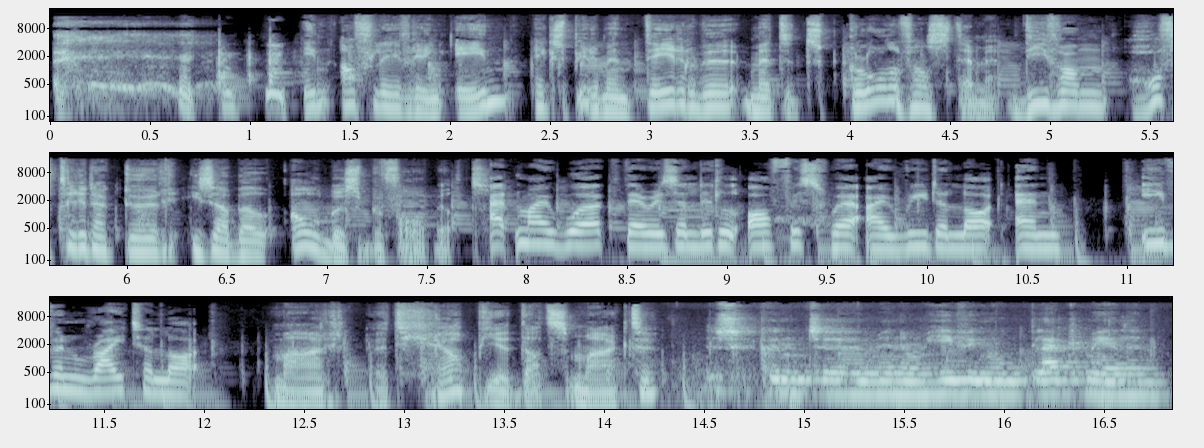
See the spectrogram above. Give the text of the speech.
In aflevering 1 experimenteren we met het klonen van stemmen. Die van hoofdredacteur Isabel Albus bijvoorbeeld. At my work, there is a little office where I read a lot and even write a lot. Maar het grapje dat ze maakte... Dus je kunt uh, mijn omgeving ook blackmailen.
